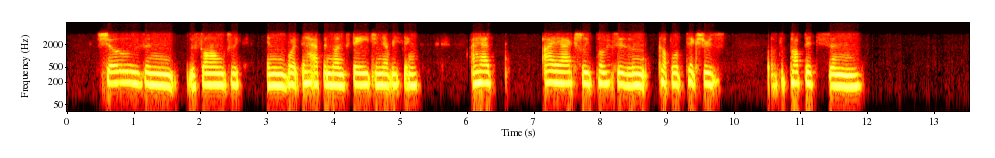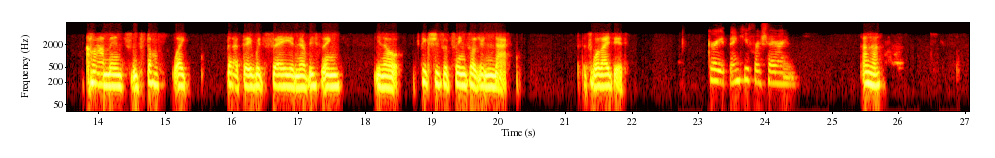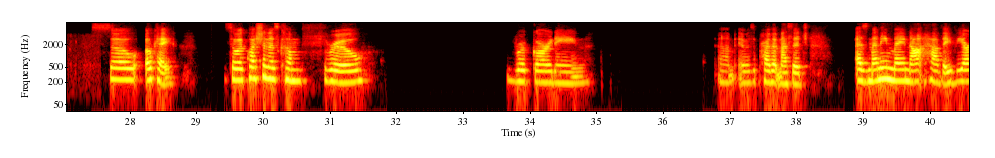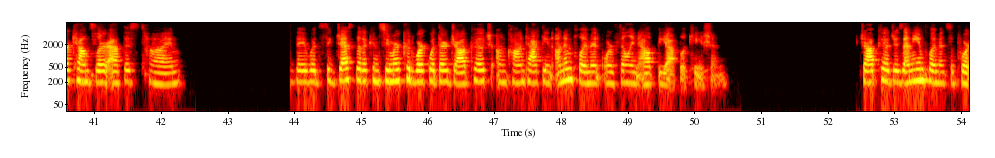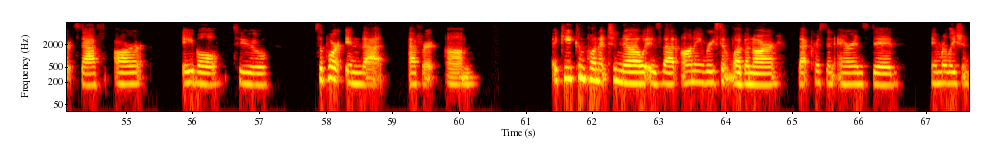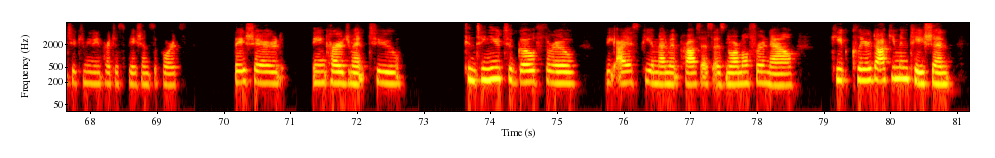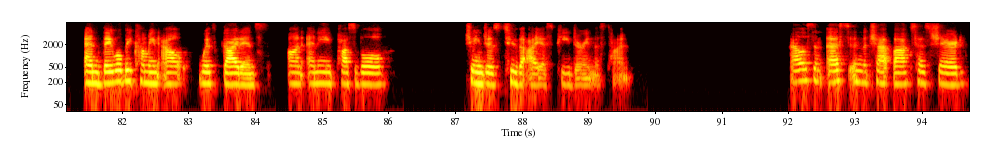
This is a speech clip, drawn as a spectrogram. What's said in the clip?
shows and the songs and what happened on stage and everything. I had I actually posted a couple of pictures of the puppets and comments and stuff like that they would say and everything, you know, pictures of things other than that. That's what I did. Great. Thank you for sharing. Uh huh. So, okay. So a question has come through regarding Um, it was a private message. As many may not have a VR counselor at this time, they would suggest that a consumer could work with their job coach on contacting unemployment or filling out the application. Job coaches, any employment support staff are able to support in that effort. Um, a key component to know is that on a recent webinar that Kristin Ahrens did in relation to community participation supports, they shared the encouragement to continue to go through the ISP amendment process as normal for now, keep clear documentation, and they will be coming out with guidance on any possible changes to the ISP during this time. Allison S. in the chat box has shared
